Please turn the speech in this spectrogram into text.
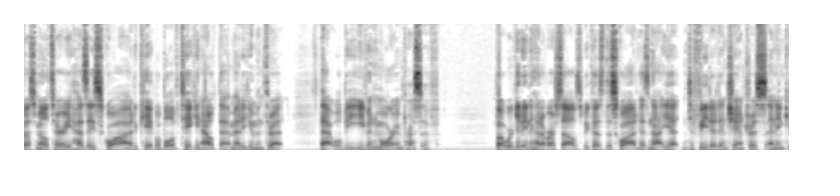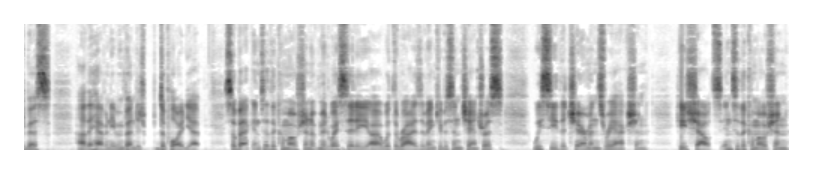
US military has a squad capable of taking out that metahuman threat, that will be even more impressive. But we're getting ahead of ourselves because the squad has not yet defeated Enchantress and Incubus. Uh, they haven't even been de- deployed yet. So, back into the commotion of Midway City uh, with the rise of Incubus and Enchantress, we see the chairman's reaction. He shouts into the commotion,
